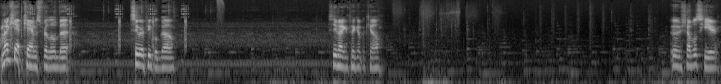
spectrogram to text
I'm gonna camp cams for a little bit. See where people go. See if I can pick up a kill. Ooh, Shovel's here.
